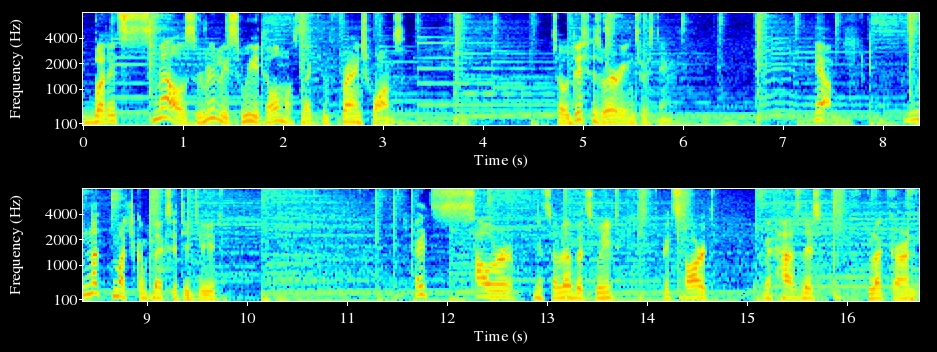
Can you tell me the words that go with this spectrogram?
But it smells really sweet, almost like the French ones. So this is very interesting. Yeah, not much complexity to it. It's sour, it's a little bit sweet, it's tart, it has this blackcurrant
